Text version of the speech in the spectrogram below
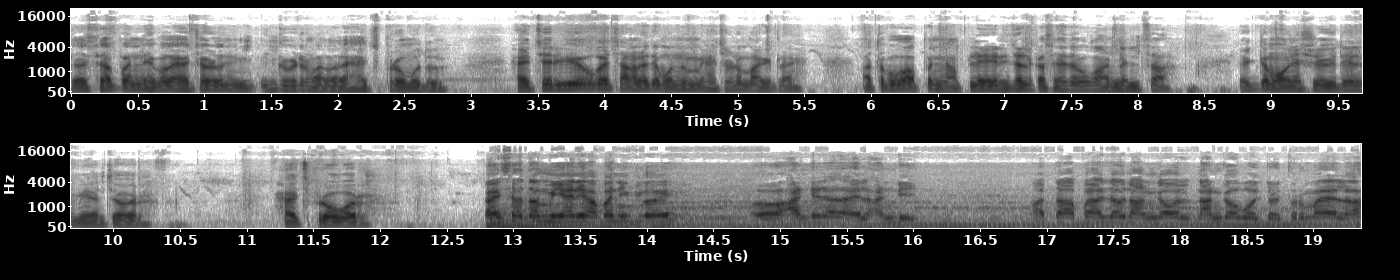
जसं आपण हे बघा ह्याच्याकडून इन्क्युबेटर मागवला हॅच प्रोमधून ह्याचे रिव्ह्यू वगैरे चांगले होते म्हणून मी ह्याच्याकडून मागितला आहे आता बघू आपण आपले रिझल्ट कसा येतो बघू अंड्यांचा एकदम ऑनेस्ट रिव्ह्यू देईल मी यांच्यावर. हॅच प्रोवर कायचं आता मी आणि आपण निघलोय अंड्याला जायला अंडी. आता आपण आज जाऊ नांदगाव नांदगाव बोलतोय तुरमाळ्याला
